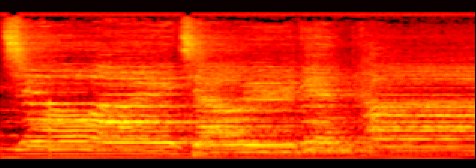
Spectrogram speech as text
就爱教育电台。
